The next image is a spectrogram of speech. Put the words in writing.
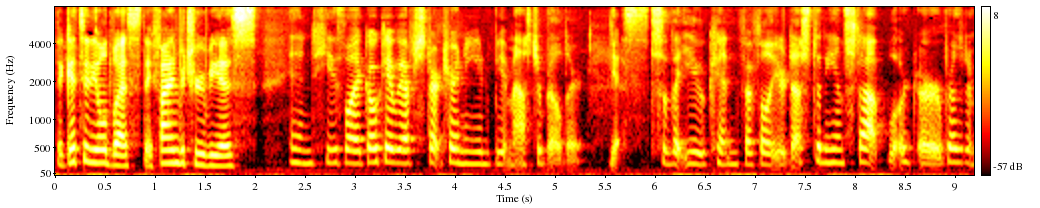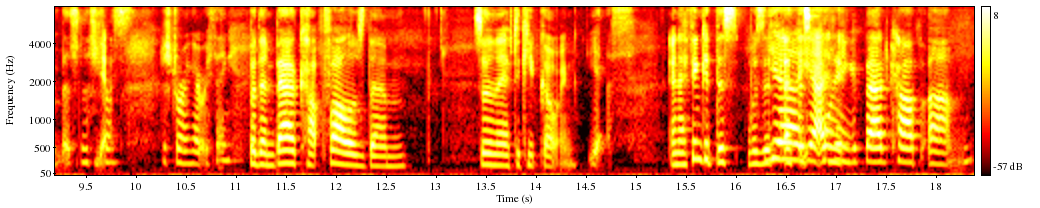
they get to the Old West, they find Vitruvius. And he's like, "Okay, we have to start training you to be a master builder, Yes. so that you can fulfill your destiny and stop Lord or President Business from destroying everything." But then Bad Cop follows them, so then they have to keep going. Yes. And I think at this was it yeah, at this yeah. point. I think bad cop. Um,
